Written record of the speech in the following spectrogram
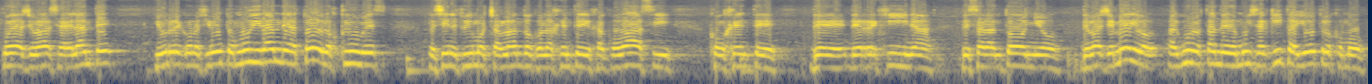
pueda llevarse adelante y un reconocimiento muy grande a todos los clubes. Recién estuvimos charlando con la gente de Jacobasi, con gente de, Regina, de San Antonio, de Valle Medio, algunos están desde muy cerquita y otros como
